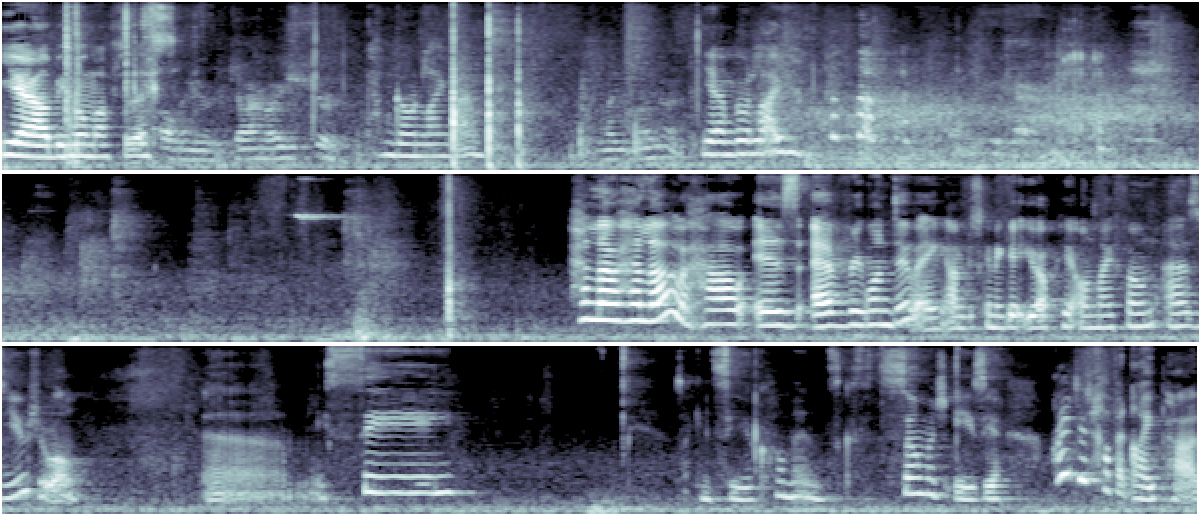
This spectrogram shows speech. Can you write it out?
Yeah, I'll be home after this. Oh, you camera, sure. I'm going live now. Like, why not? Yeah, I'm going live. hello, hello. How is everyone doing? I'm just going to get you up here on my phone as usual. Um, let me see. So I can see your comments because it's so much easier. I did have an iPad.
